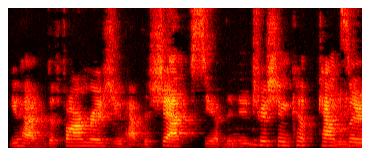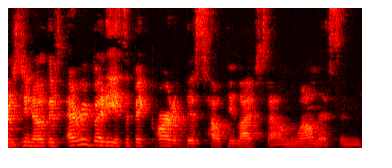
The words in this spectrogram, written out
You have the farmers, you have the chefs, you have the Mhm. nutrition co- counselors. You know, there's everybody is a big part of this healthy lifestyle and wellness, and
